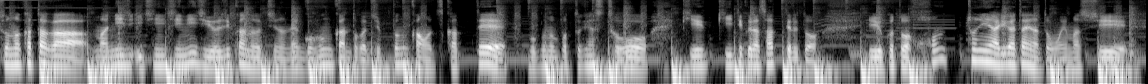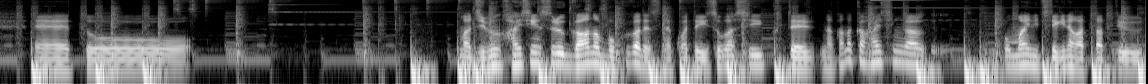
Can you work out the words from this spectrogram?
その方が、まあ、1日24時間のうちのね、5分間とか10分間を使って、僕のポッドキャストを聞いてくださってるということは、本当にありがたいなと思いますし、えーっと、まあ自分配信する側の僕がですね、こうやって忙しくて、なかなか配信がこう毎日できなかったっていう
